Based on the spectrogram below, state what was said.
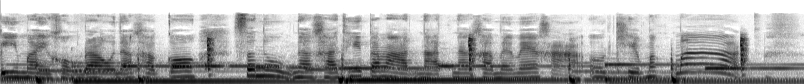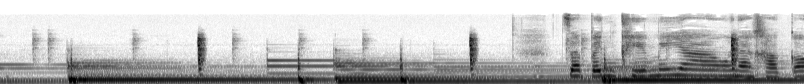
ปีใหม่ของเรานะคะ ก็สนุกนะคะที่ตลาดนัดนะคะแม่แม่ค่ะ โอเคมากๆ จะเป็นคลิปไม่ยาวนะคะ ก็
